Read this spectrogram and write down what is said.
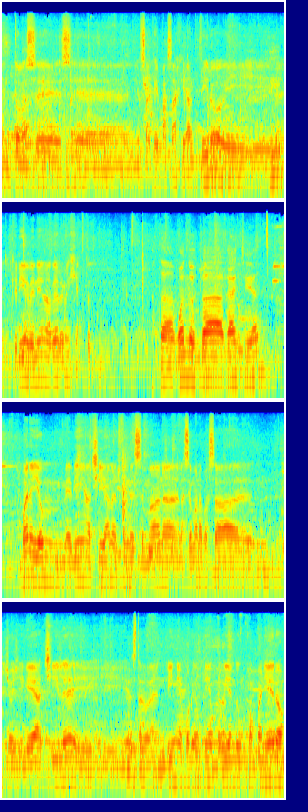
entonces eh, yo saqué pasaje al tiro y quería venir a ver a mi gente. ¿Hasta cuándo está acá en Chillán? Bueno, yo me vine a Chillán el fin de semana, la semana pasada yo llegué a Chile y estaba en Viña por un tiempo viendo un compañero,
